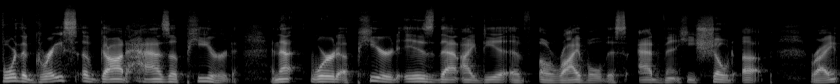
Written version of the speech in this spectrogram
for the grace of god has appeared. And that word appeared is that idea of arrival this advent. He showed up right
